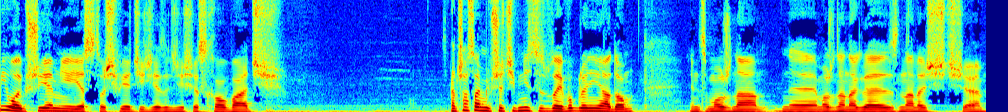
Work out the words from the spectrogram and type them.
miło i przyjemnie, jest co świecić, jest gdzie się schować. A czasami przeciwnicy tutaj w ogóle nie jadą, więc można, e, można nagle znaleźć się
